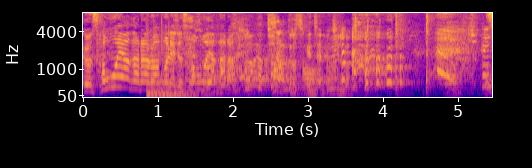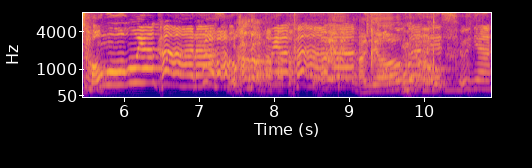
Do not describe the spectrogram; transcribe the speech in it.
그럼 성호야 가라로 한 번 해줘. 성호야 가라. 철안 들었어 괜찮아요. 질러. 성호야 가라. 어, 간다. 성호야 가라. 안녕. 나의 수냐.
